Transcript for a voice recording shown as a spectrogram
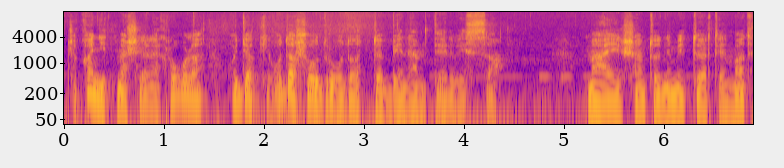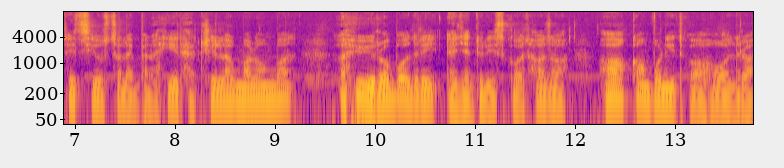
csak annyit mesélnek róla, hogy aki odasodródott, többé nem tér vissza. Máig sem tudni, mi történt Matriciusszal ebben a hírhet csillagmalomban, a hű Robodri egyedül iszkolt haza, halkan vonítva a holdra,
